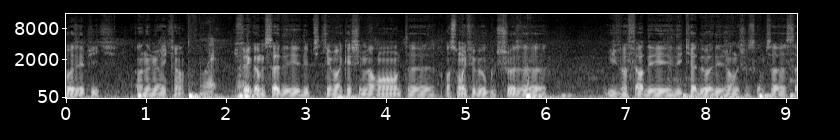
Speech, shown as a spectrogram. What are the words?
Was Epic, un américain. Ouais. Il fait comme ça des, des petites caméras cachées marrantes. euh, en ce moment, il fait beaucoup de choses où il va faire des, des cadeaux à des gens, des choses comme ça. Ça,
